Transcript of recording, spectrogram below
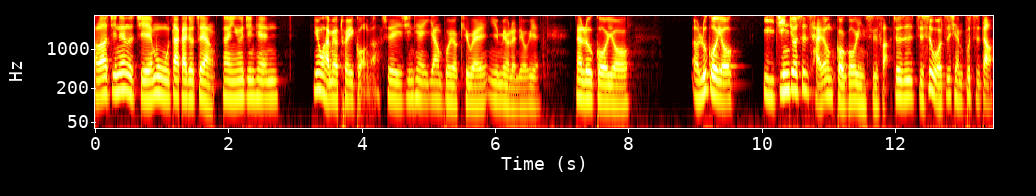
好了，今天的节目大概就这样。那因为今天因为我还没有推广啊，所以今天一样不会有 Q&A，因为没有人留言。那如果有，呃，如果有。已经就是采用狗狗饮食法，就是只是我之前不知道，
